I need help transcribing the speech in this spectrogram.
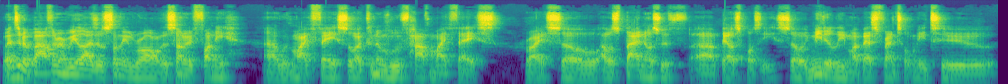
Went to the bathroom and realized there was something wrong. There's something funny uh, with my face. So I couldn't move half my face right? So I was diagnosed with uh, Bell's palsy. So immediately my best friend took me to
